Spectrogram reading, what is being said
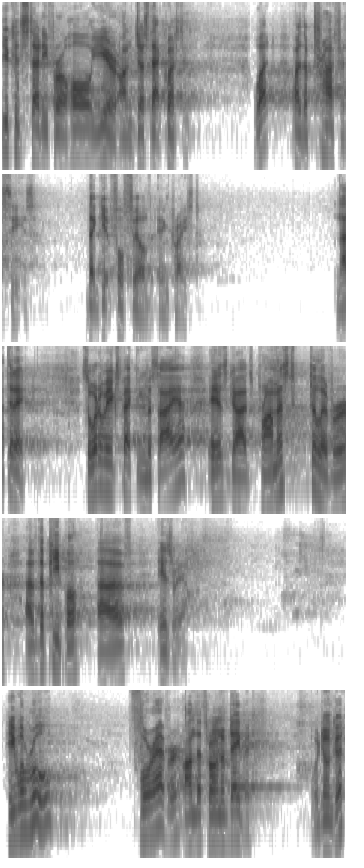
You could study for a whole year on just that question. What are the prophecies that get fulfilled in Christ? Not today. So, what are we expecting? Messiah is God's promised deliverer of the people of Israel. He will rule forever on the throne of David. We're doing good?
